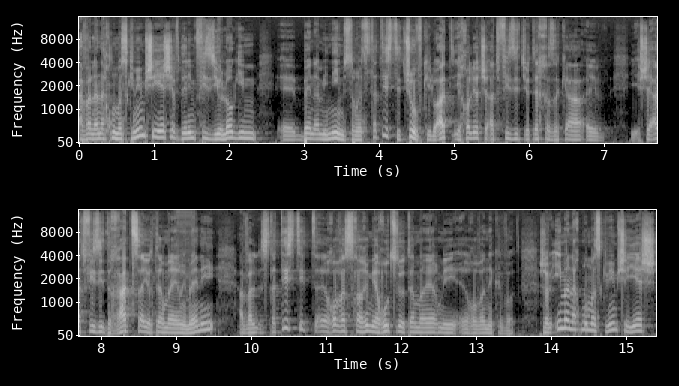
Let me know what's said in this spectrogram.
אבל אנחנו מסכימים שיש הבדלים פיזיולוגיים בין המינים, זאת אומרת סטטיסטית, שוב, כאילו את, יכול להיות שאת פיזית יותר חזקה, שאת פיזית רצה יותר מהר ממני, אבל סטטיסטית רוב הזכרים ירוצו יותר מהר מרוב הנקבות. עכשיו, אם אנחנו מסכימים שיש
